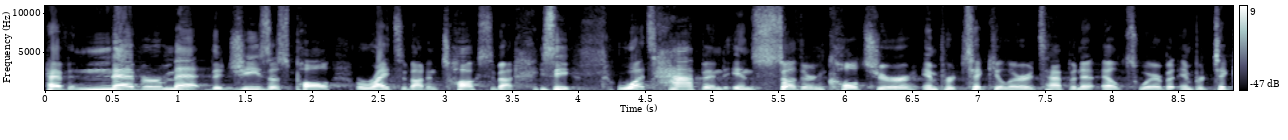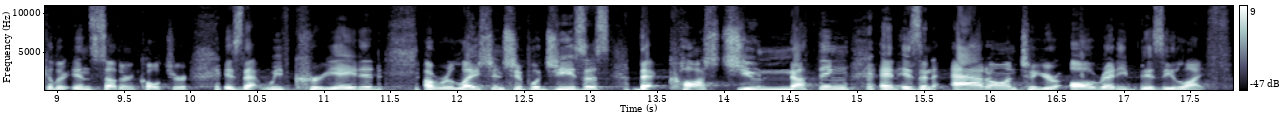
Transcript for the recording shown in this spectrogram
have never met the Jesus Paul writes about and talks about. You see, what's happened in Southern culture in particular, it's happened elsewhere, but in particular in Southern culture, is that we've created a relationship with Jesus that costs you nothing and is an add on to your already busy life.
